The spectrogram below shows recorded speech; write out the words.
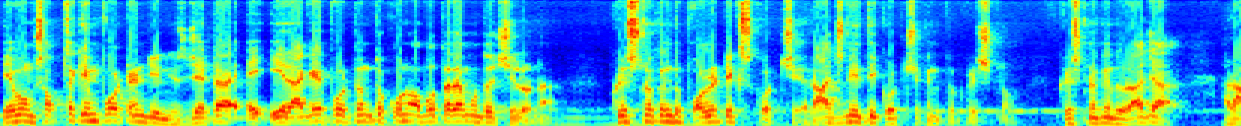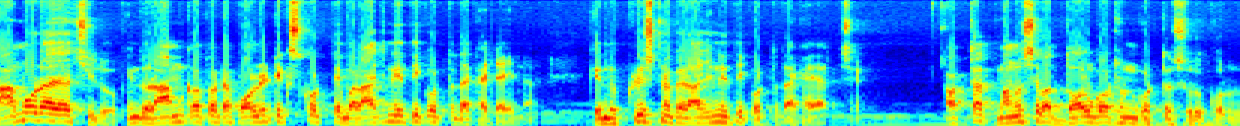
এবং সব থেকে ইম্পর্টেন্ট জিনিস যেটা এর আগে পর্যন্ত কোনো অবতারের মধ্যে ছিল না। কৃষ্ণ কিন্তু পলিটিক্স করছে, রাজনীতি করছে কিন্তু কৃষ্ণ। কৃষ্ণ কিন্তু রাজা, রামও রাজা ছিল, কিন্তু রামকে অতটা পলিটিক্স করতে বা রাজনীতি করতে দেখা যায় না, কিন্তু কৃষ্ণকে রাজনীতি করতে দেখা যাচ্ছে। অর্থাৎ মানুষ এবার দল গঠন করতে শুরু করল।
